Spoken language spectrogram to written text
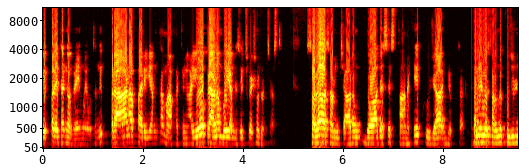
విపరీతంగా వ్యయం అవుతుంది. ప్రాణ పర్యంత మాపత్యం అయ్యో ప్రాణం పోయి అంత సిచ్యువేషన్స్ వచ్చేస్తాయి. సదా సంచారం ద్వాదశ స్థానకే కుజ అని చెప్తారు. పన్నెండో స్థానంలో కుజుడు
